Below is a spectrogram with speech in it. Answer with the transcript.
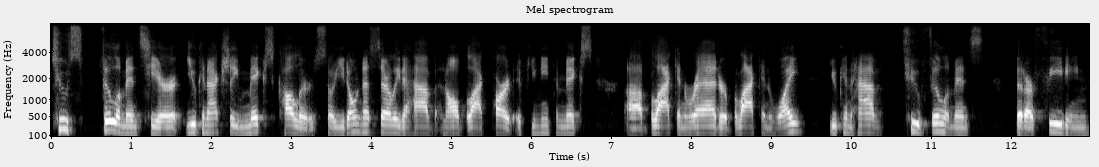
two filaments here, you can actually mix colors. So you don't necessarily to have an all black part. If you need to mix uh, black and red or black and white, you can have two filaments that are feeding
